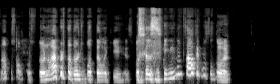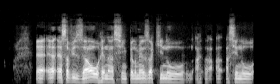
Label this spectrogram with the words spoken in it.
Não, pessoal, o consultor não é apertador de botão aqui. Se fosse assim, não precisava ter consultor. É, é, essa visão, Renan, assim, pelo menos aqui no, assim, no,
